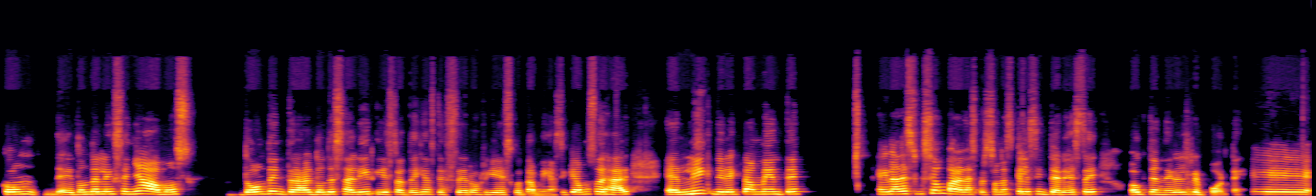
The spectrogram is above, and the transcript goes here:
con, donde le enseñábamos dónde entrar, dónde salir y estrategias de cero riesgo también. Así que vamos a dejar el link directamente en la descripción para las personas que les interese obtener el reporte. Eh,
